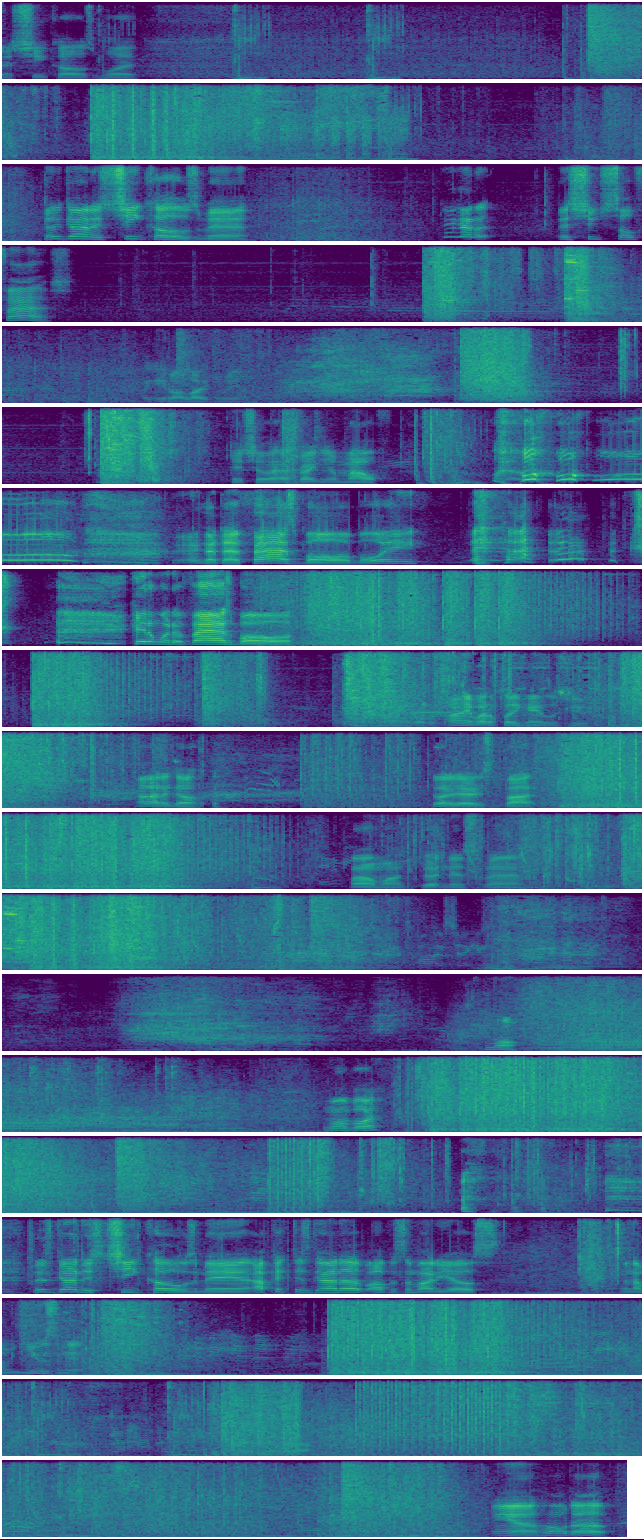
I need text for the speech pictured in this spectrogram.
Gun is cheat codes, boy. This gun is cheat codes, man. You gotta. It shoots so fast. He don't like me. Hit your ass right in your mouth. I got that fastball, boy. Hit him with a fastball. I ain't about to play games with you. I gotta go. Go to their spot. Oh my goodness, man. Come on. Come on, boy. this gun is cheat codes, man. I picked this gun up off of somebody else, and I'm using it. Yeah, hold up.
